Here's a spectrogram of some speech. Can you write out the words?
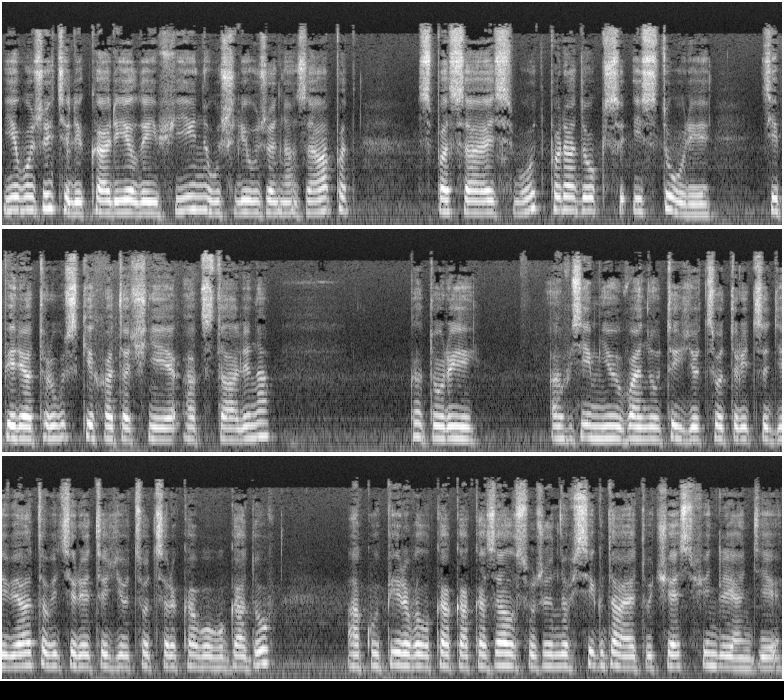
Его жители, карелы и финны, ушли уже на запад, спасаясь. Вот парадокс истории. Теперь от русских, а точнее от Сталина, который в зимнюю войну 1939-1940 годов оккупировал, как оказалось, уже навсегда эту часть Финляндии.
